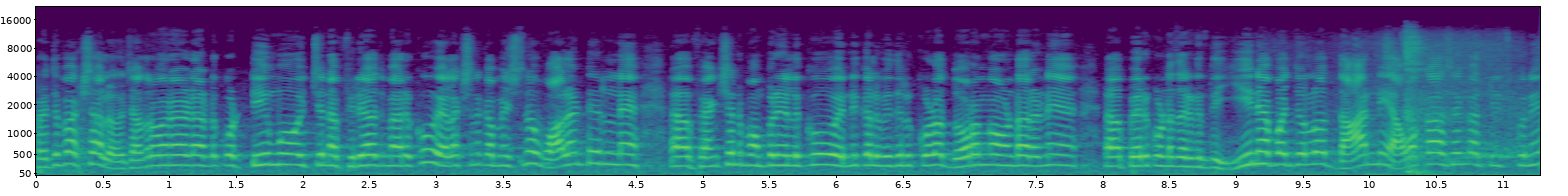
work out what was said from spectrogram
ప్రతిపక్షాలు చంద్రబాబు నాయుడు అంటూ టీము ఇచ్చిన ఫిర్యాదు మేరకు ఎలక్షన్ కమిషన్ వాలంటీర్లని పెన్షన్ పంపిణీలకు ఎన్నికల విధులకు కూడా దూరంగా ఉండాలని పేర్కొనడం జరిగింది. ఈ నేపథ్యంలో దాన్ని అవకాశంగా తీసుకుని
